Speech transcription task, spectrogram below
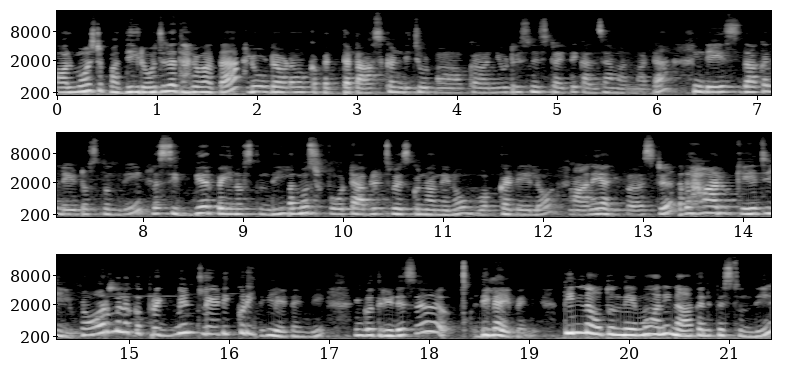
ఆల్మోస్ట్ పది రోజుల తర్వాత లూడ్ అవడం ఒక పెద్ద టాస్క్ అండి. చూ ఒక న్యూట్రిషనిస్ట్ అయితే కలిసామన్నమాట. డేస్ దాకా లేట్ వస్తుంది. సివియర్ పెయిన్ వస్తుంది. ఆల్మోస్ట్ ఫోర్ టాబ్లెట్స్ వేసుకున్నాను నేను ఒక్క డేలో. మానేయాలి ఫస్ట్ పదహారు కేజీలు. నార్మల్ ఒక ప్రెగ్నెంట్ లేడీకి కూడా లేట్ అయింది. ఇంకో త్రీ డేస్ డిలే అయిపోయింది. తిన్ అవుతుందేమో అని నాకు అనిపిస్తుంది.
